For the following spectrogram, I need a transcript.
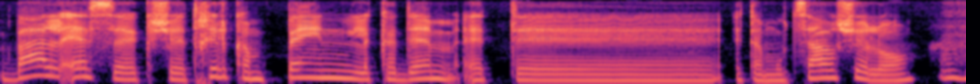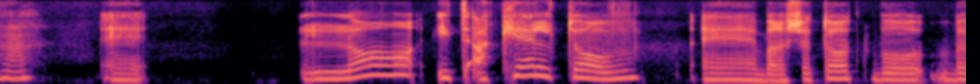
בעל עסק שהתחיל קמפיין לקדם את, uh, את המוצר שלו, mm-hmm. uh, לא התעכל טוב אה, ברשתות בו, ב,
